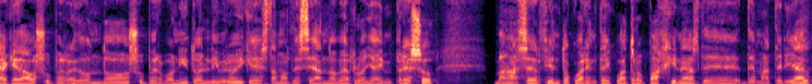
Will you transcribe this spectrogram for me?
ha quedado súper redondo, súper bonito el libro y que estamos deseando verlo ya impreso. Van a ser 144 páginas de, de material.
